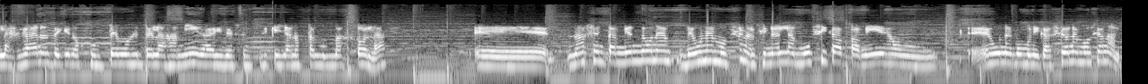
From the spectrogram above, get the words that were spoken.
las ganas de que nos juntemos entre las amigas y de sentir que ya no estamos más solas. Eh, nacen también de una, de una emoción. Al final la música para mí es, un, es una comunicación emocional.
